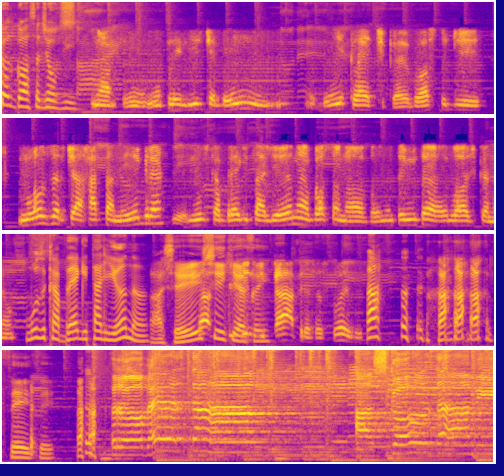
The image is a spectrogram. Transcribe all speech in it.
Senhor gosta de ouvir? Nossa, minha playlist é bem, é bem eclética. Eu gosto de Mozart, a raça negra, música brega italiana, bossa nova. Não tem muita lógica, não. Música brega italiana? Achei Sabe, chique essa, hein? Capri, essas coisas. Ah! sei, sei. Roberta, ascoltami.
